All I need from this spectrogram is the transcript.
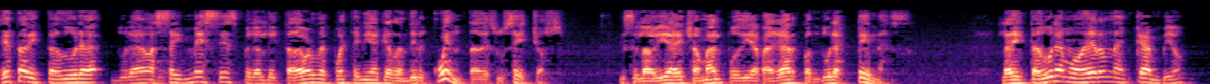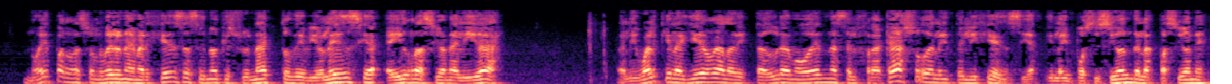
Esta dictadura duraba seis meses, pero el dictador después tenía que rendir cuenta de sus hechos. Y si lo había hecho mal, podía pagar con duras penas. La dictadura moderna, en cambio, no es para resolver una emergencia, sino que es un acto de violencia e irracionalidad. Al igual que la guerra, la dictadura moderna es el fracaso de la inteligencia y la imposición de las pasiones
